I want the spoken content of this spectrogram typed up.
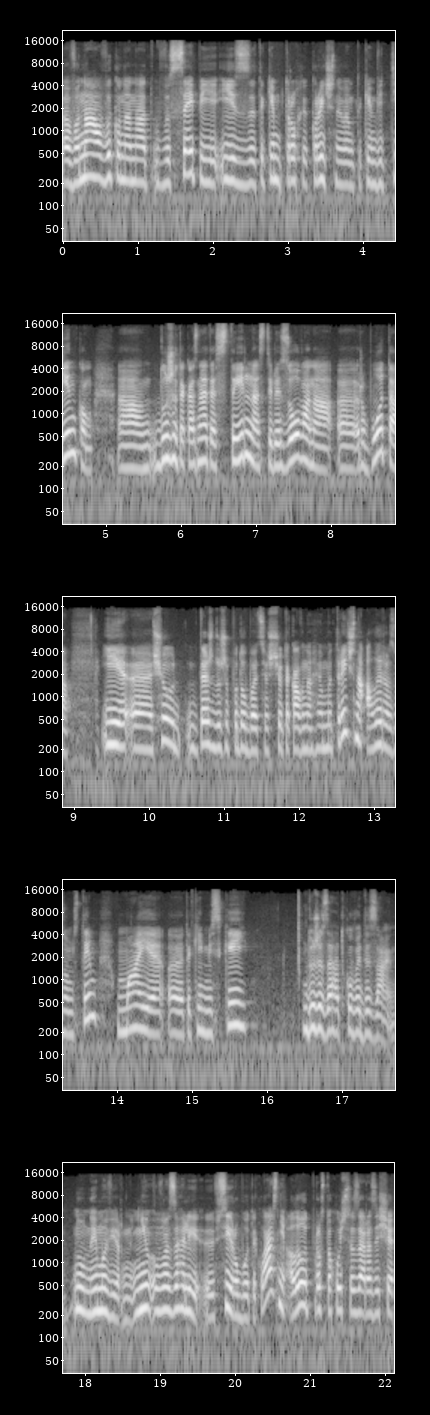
Вона виконана в сепії із таким трохи коричневим таким відтінком. Дуже така, знаєте, стильна, стилізована е, робота. І е, що теж дуже подобається, що така вона геометрична, але разом з тим має е, такий міський. Дуже загадковий дизайн. Ну, неймовірно. Ні, у вас взагалі е, всі роботи класні, але от просто хочеться зараз іще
